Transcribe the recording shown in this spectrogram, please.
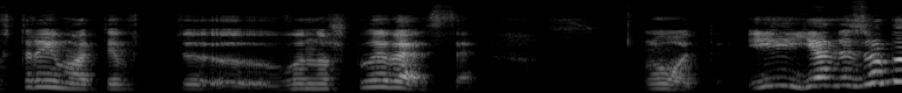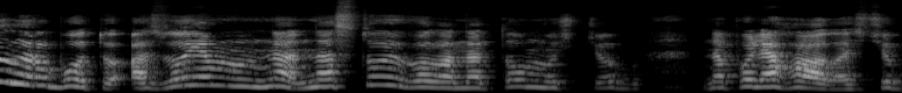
втримати, воно ж пливе все. От. І я не зробила роботу, а Зоя настоювала на тому, щоб наполягала, щоб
